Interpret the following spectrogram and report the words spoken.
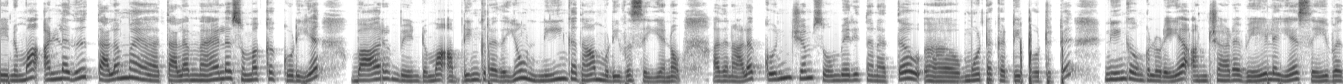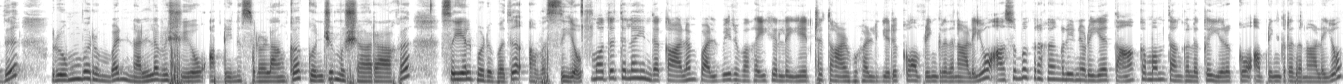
வேணுமா? அல்லது தலைமை தலை மேலே சுமக்கக்கூடிய பாரம் வேண்டுமா? அப்படிங்கிறதையும் நீங்கள் தான் முடிவு செய்யணும். அதனால் கொஞ்சம் சோம்பேறித்தனத்தை மூட்டை கட்டி போட்டுட்டு நீங்கள் உங்களுடைய அன்றாட வேலையை செய்வது ரொம்ப ரொம்ப நல்ல விஷயம் அப்படின்னு சொல்லலாங்க. கொஞ்சம் உஷாராக செயல்படுவது அவசியம். மொத்தத்தில் இந்த காலம் பல்வேறு வகைகளில் ஏற்றத்தாழ்வுகள் இருக்கும் அப்படிங்கிறதுனாலையும் அசுப கிரகங்களினுடைய தாக்கமும் தங்களுக்கு இருக்கும் அப்படிங்கிறதுனாலையும்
